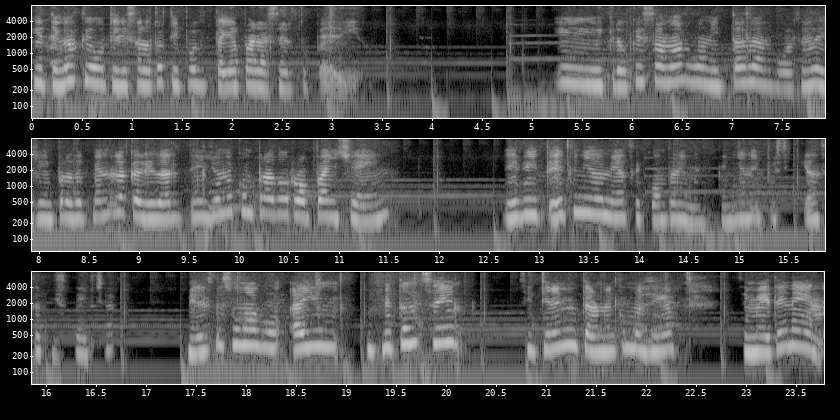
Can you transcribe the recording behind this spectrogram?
que tengas que utilizar otro tipo de talla para hacer tu pedido. Y creo que son más bonitas las bolsas de Shane, pero depende de la calidad. Yo no he comprado ropa en Shane. He, tenido amigas que compran y me enseñan y pues si quedan satisfechas. Mira, esta es una... Hay un... Métanse, si tienen internet como les diga, se meten en,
